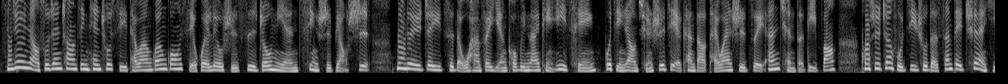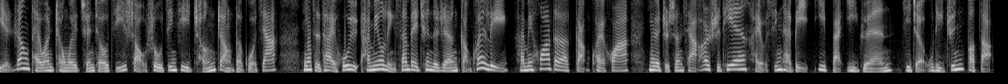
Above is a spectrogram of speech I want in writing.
行政院长苏贞昌今天出席台湾观光协会六十四周年庆时表示，面对这一次的武汉肺炎 （COVID-19） 疫情，不仅让全世界看到台湾是最安全的地方，同时政府寄出的三倍券也让台湾成为全球极少数经济成长的国家。因此，他也呼吁还没有领三倍券的人赶快领，还没花的赶快花，因为只剩下二十天，还有新台币一百亿元。记者吴丽君报道。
